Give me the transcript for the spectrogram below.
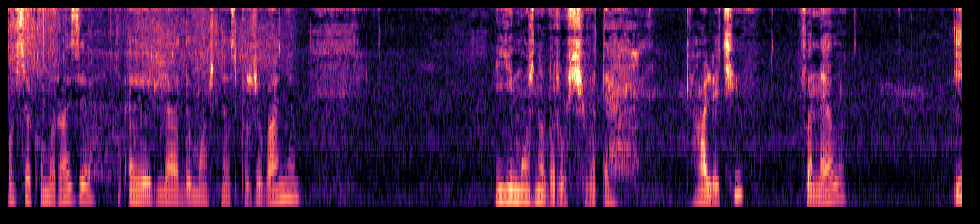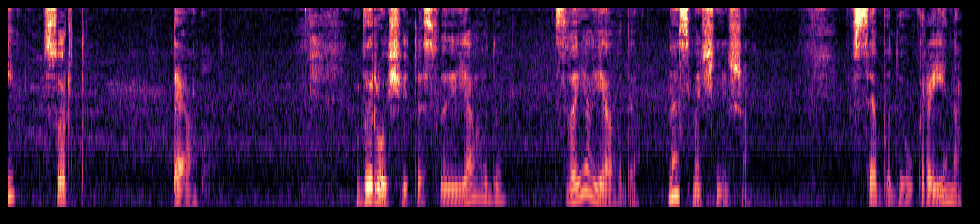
У всякому разі, е, для домашнього споживання її можна вирощувати. Галячів, фенела і сорт Теа. Вирощуйте свою ягоду. Своя ягода найсмачніша. Все буде Україна.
